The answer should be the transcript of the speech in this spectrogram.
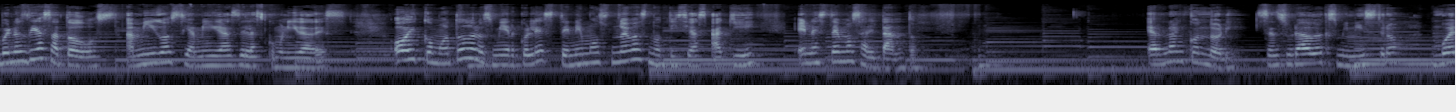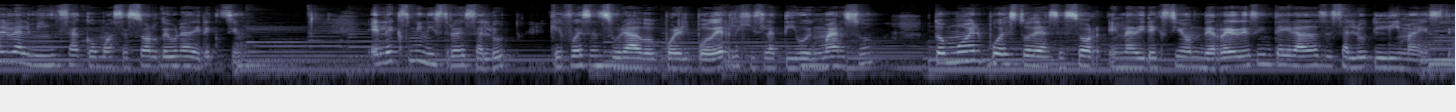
Buenos días a todos, amigos y amigas de las comunidades. Hoy, como todos los miércoles, tenemos nuevas noticias aquí en Estemos al Tanto. Hernán Condori, censurado exministro, vuelve al MINSA como asesor de una dirección. El exministro de Salud, que fue censurado por el Poder Legislativo en marzo, tomó el puesto de asesor en la Dirección de Redes Integradas de Salud Lima Este,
